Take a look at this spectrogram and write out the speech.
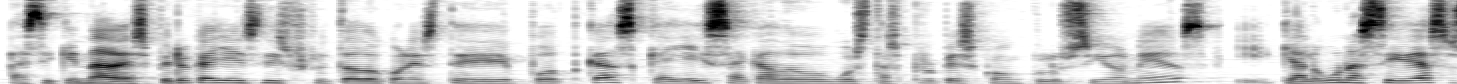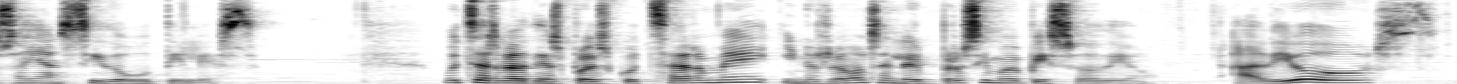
Así que nada, espero que hayáis disfrutado con este podcast, que hayáis sacado vuestras propias conclusiones y que algunas ideas os hayan sido útiles. Muchas gracias por escucharme y nos vemos en el próximo episodio. Adiós.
